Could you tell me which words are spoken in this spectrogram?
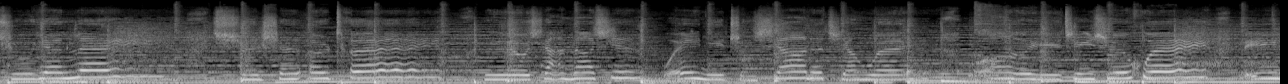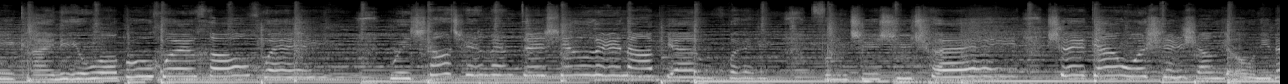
出眼泪，全身而退，留下那些为你种下的蔷薇。我已经学会离开你，我不会后悔，微笑去面对心里那片灰。风继续吹，吹干我身上有你的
